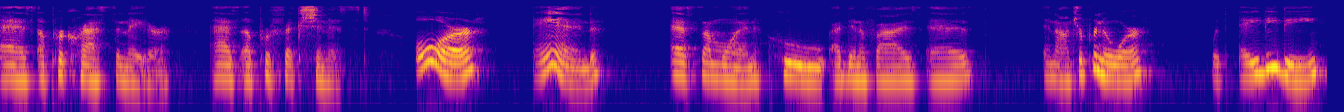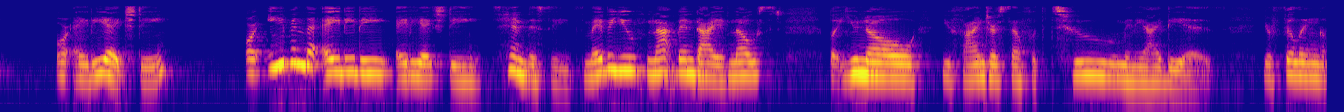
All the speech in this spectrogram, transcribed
as a procrastinator, as a perfectionist, or and as someone who identifies as an entrepreneur with ADD or ADHD, or even the ADD, ADHD tendencies. Maybe you've not been diagnosed, but you know you find yourself with too many ideas you're feeling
